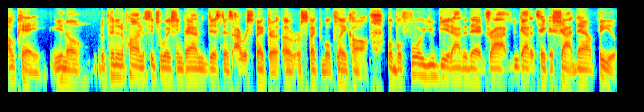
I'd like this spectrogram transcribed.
okay, you know, depending upon the situation down the distance, I respect a, a respectable play call. But before you get out of that drive, you got to take a shot downfield.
